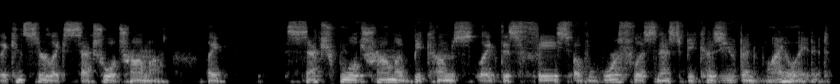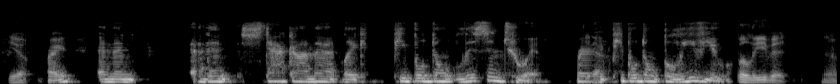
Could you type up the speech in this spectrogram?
like consider like sexual trauma like sexual trauma becomes like this face of worthlessness because you've been violated Yeah. right and then and then stack on that like people don't listen to it right Yeah. people don't believe you Believe it. Yeah.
